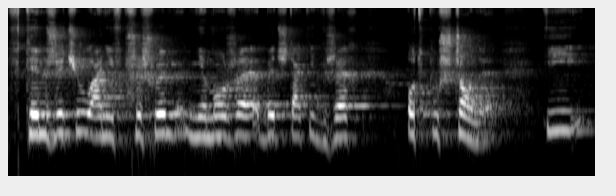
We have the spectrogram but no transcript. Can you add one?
w tym życiu, ani w przyszłym nie może być taki grzech odpuszczony. I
